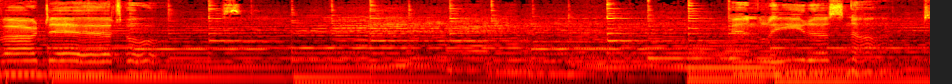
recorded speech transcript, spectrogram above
forgive our debtors. And lead us not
